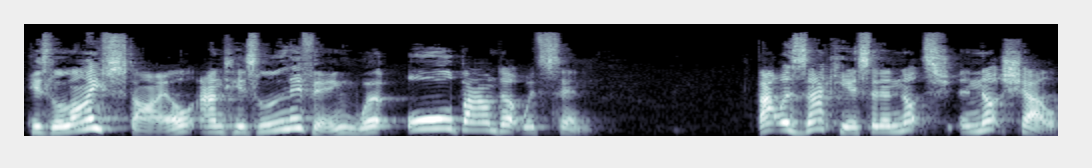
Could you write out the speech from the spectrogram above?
his lifestyle and his living were all bound up with sin. That was Zacchaeus in a, a nutshell.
